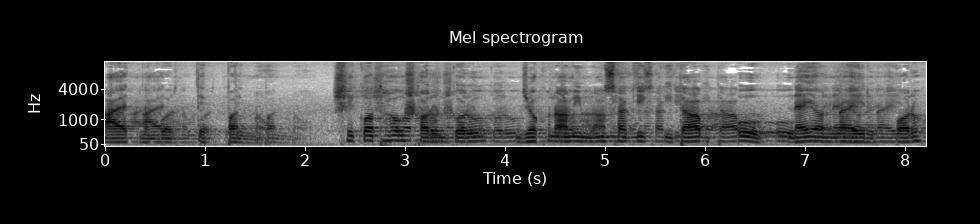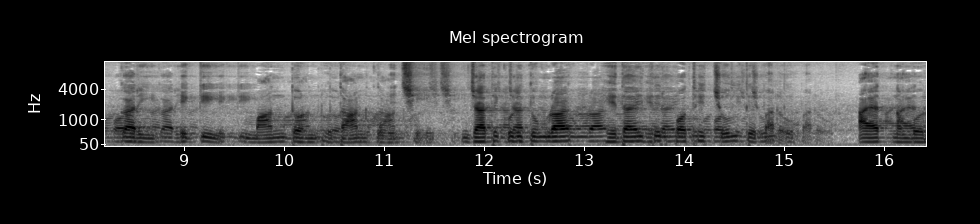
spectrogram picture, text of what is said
আয়াত নম্বর তেপ্পান্ন। সে কথাও স্মরণ করো, যখন আমি মুসাকে কিতাব ও ন্যায় অন্যায়ের পরকারী একটি মানদণ্ড দান করেছি, যাতে করে তোমরা হেদায়েতের পথে চলতে পারো। আয়াত নম্বর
